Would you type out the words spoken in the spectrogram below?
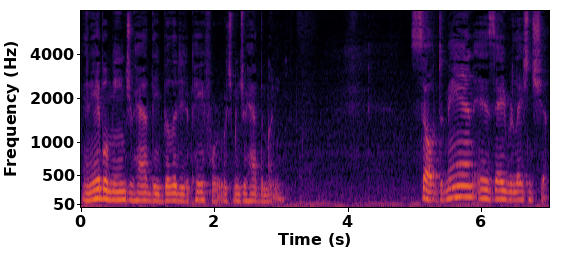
And able means you have the ability to pay for it, which means you have the money. So demand is a relationship.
